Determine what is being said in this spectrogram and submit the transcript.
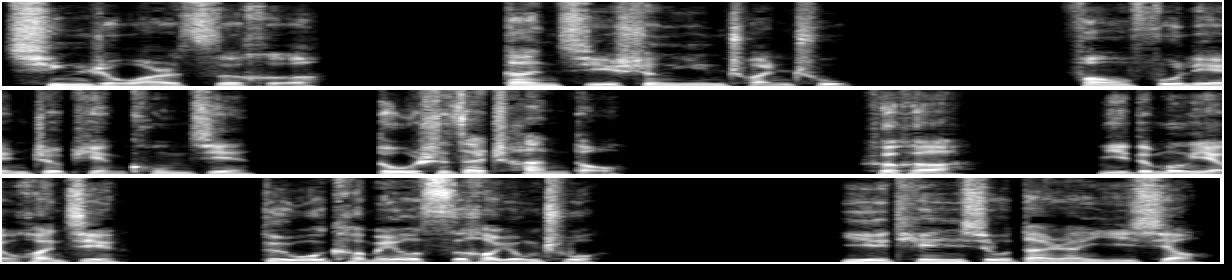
轻柔而慈和。但其声音传出，仿佛连这片空间都是在颤抖。呵呵，你的梦魇幻境对我可没有丝毫用处。叶天秀淡然一笑，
